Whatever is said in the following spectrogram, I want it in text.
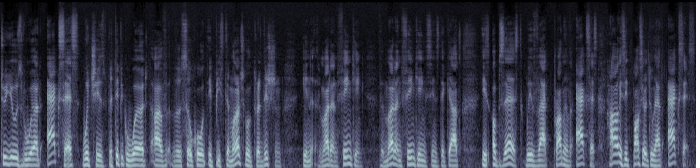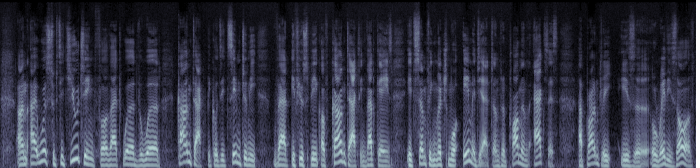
to use the word access, which is the typical word of the so called epistemological tradition in modern thinking. The modern thinking, since Descartes, is obsessed with that problem of access. How is it possible to have access? And I was substituting for that word the word contact because it seemed to me that if you speak of contact, in that case, it's something much more immediate, and the problem of access apparently is uh, already solved.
